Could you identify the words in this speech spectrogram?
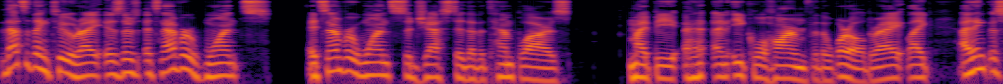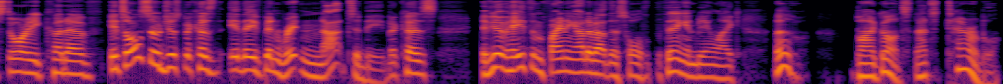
That's the thing too, right? Is there's it's never once it's never once suggested that the Templars might be a, an equal harm for the world, right? Like I think the story could have It's also just because they've been written not to be. Because if you have Haytham finding out about this whole thing and being like, "Oh, by gods, that's terrible.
